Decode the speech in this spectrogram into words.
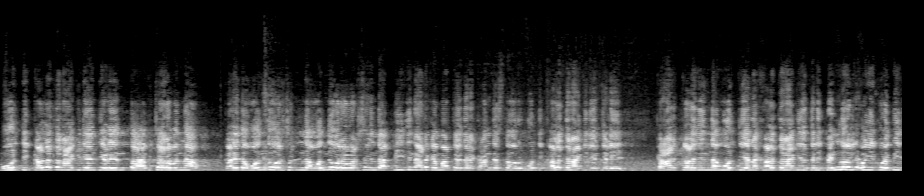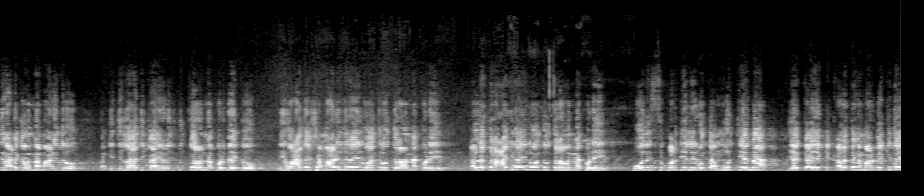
ಮೂರ್ತಿ ಕಳ್ಳತನ ಆಗಿದೆ ಅಂತ ಹೇಳಿದಂತ ವಿಚಾರವನ್ನ ಕಳೆದ ಒಂದು ವರ್ಷದಿಂದ, ಒಂದೂವರೆ ವರ್ಷದಿಂದ ಬೀದಿ ನಾಟಕ ಮಾಡ್ತಾ ಇದ್ದಾರೆ ಕಾಂಗ್ರೆಸ್ನವರು. ಮೂರ್ತಿ ಕಳ್ಳತನ ಆಗಿದೆ ಅಂತೇಳಿ, ಕಾರ್ಕಳದಿಂದ ಮೂರ್ತಿಯನ್ನ ಕಳ್ಳತನ ಆಗಿದೆ ಅಂತೇಳಿ ಬೆಂಗಳೂರಲ್ಲಿ ಹೋಗಿ ಕೂಡ ಬೀದಿ ನಾಟಕವನ್ನ ಮಾಡಿದ್ರು. ನಮಗೆ ಜಿಲ್ಲಾಧಿಕಾರಿಗಳಿಗೆ ಉತ್ತರವನ್ನ ಕೊಡಬೇಕು. ನೀವು ಆದೇಶ ಮಾಡಿದ್ರೆ ಇಲ್ವಾ ಅಂತ ಉತ್ತರವನ್ನ ಕೊಡಿ. ಕಳ್ಳತನ ಆಗಿದೆ ಇಲ್ವಾ ಅಂತ ಉತ್ತರವನ್ನ ಕೊಡಿ. ಪೊಲೀಸ್ ಸುಪರ್ದಿಯಲ್ಲಿರುವಂತಹ ಮೂರ್ತಿಯನ್ನ ಏಕಾಏಕಿ ಕಳ್ಳತನ ಮಾಡಬೇಕಿದೆ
